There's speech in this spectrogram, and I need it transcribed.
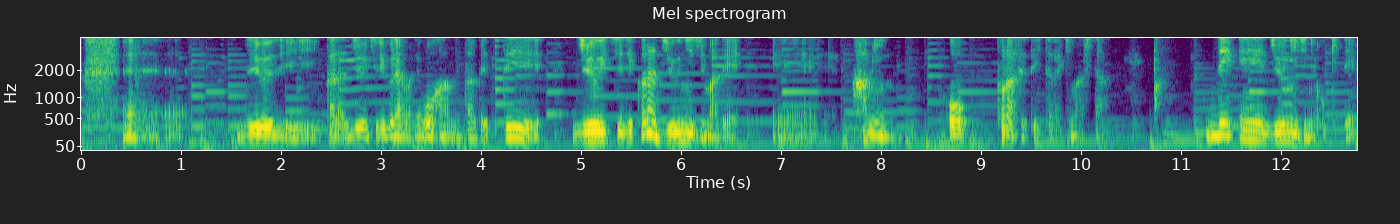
えー10時から11時ぐらいまでご飯食べて、11時から12時まで、えー、仮眠を取らせていただきました。で、えー、12時に起きて、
